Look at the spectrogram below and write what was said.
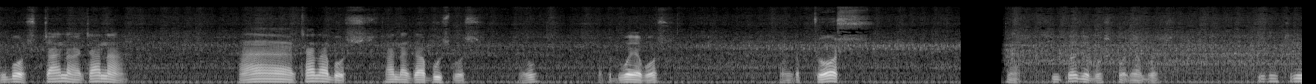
Ini, bos. Cana, cana. Ah, cana, bos. Cana gabus, bos. Oh, dapat dua ya, bos. Mantap, jos. Nah, situ aja, bos. Pokoknya, bos. Ini, sini,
